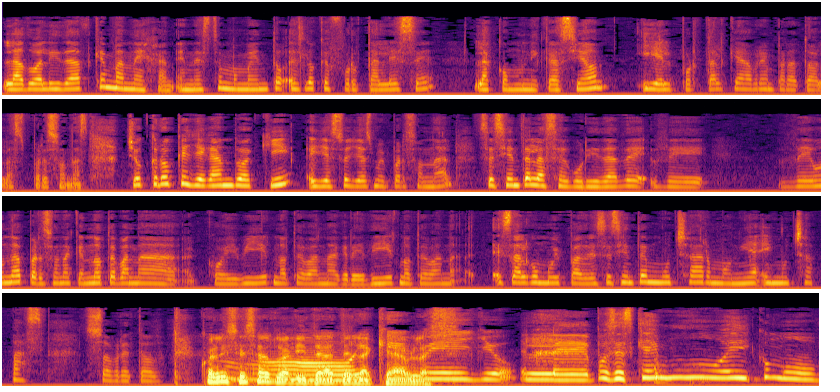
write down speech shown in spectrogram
la dualidad que manejan en este momento es lo que fortalece la comunicación y el portal que abren para todas las personas. Yo creo que llegando aquí, y esto ya es muy personal, se siente la seguridad de, de, de una persona que no te van a cohibir, no te van a agredir, no te van a... Es algo muy padre, se siente mucha armonía y mucha paz sobre todo. ¿Cuál es esa dualidad de la que qué hablas? bello. Le- pues es que hay muy como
